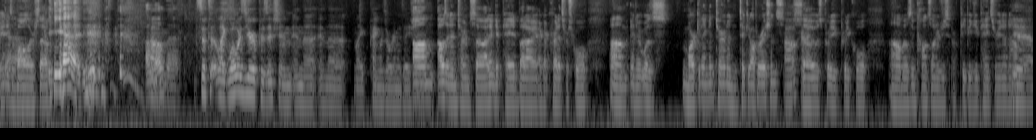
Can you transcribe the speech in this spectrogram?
Sheary and he's a baller. So Yeah, dude. I love Um, that. So, to, like, what was your position in the in the like Penguins organization? Um, I was an intern, so I didn't get paid, but I, I got credits for school. Um, and it was marketing intern and ticket operations. Oh, okay. So it was pretty pretty cool. Um, it was in Consol Energy or PPG Paints Arena now. yeah.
